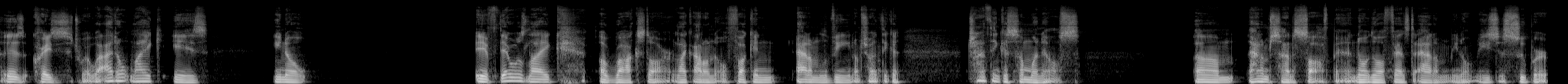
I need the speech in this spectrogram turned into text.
it is a crazy situation. What I don't like is, you know, if there was like a rock star, like I don't know, fucking Adam Levine. I'm trying to think of trying to think of someone else. Um, Adam's kind of soft, man. No, no offense to Adam. You know, he's just super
